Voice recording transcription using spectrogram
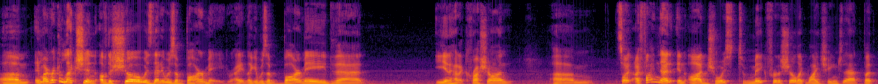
Um, and my recollection of the show is that it was a barmaid, right? Like it was a barmaid that Ian had a crush on. Um, so I, I, find that an odd choice to make for the show. Like, why change that? But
